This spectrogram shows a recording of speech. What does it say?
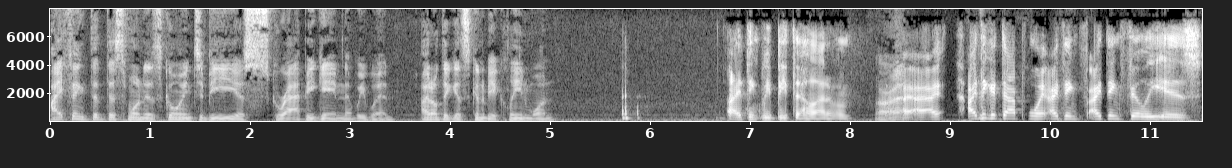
I think that this one is going to be a scrappy game that we win. I don't think it's going to be a clean one. I think we beat the hell out of them. All right. I, I, I think at that point, I think I think Philly is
